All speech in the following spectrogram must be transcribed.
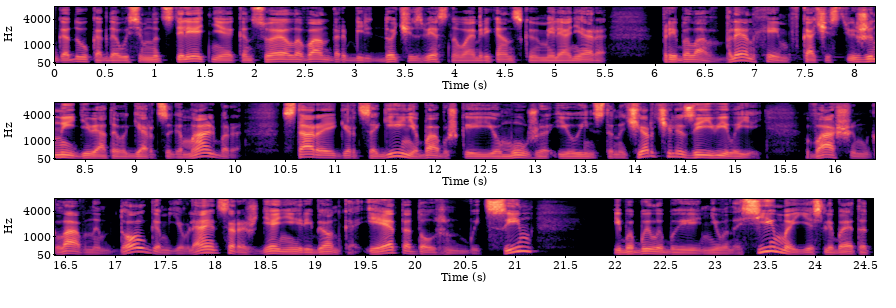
году, когда 18-летняя Консуэла Вандербильд, дочь известного американского миллионера, прибыла в Бленхейм в качестве жены девятого герцога Мальборо, старая герцогиня, бабушка ее мужа и Уинстона Черчилля, заявила ей, «Вашим главным долгом является рождение ребенка, и это должен быть сын, ибо было бы невыносимо, если бы этот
